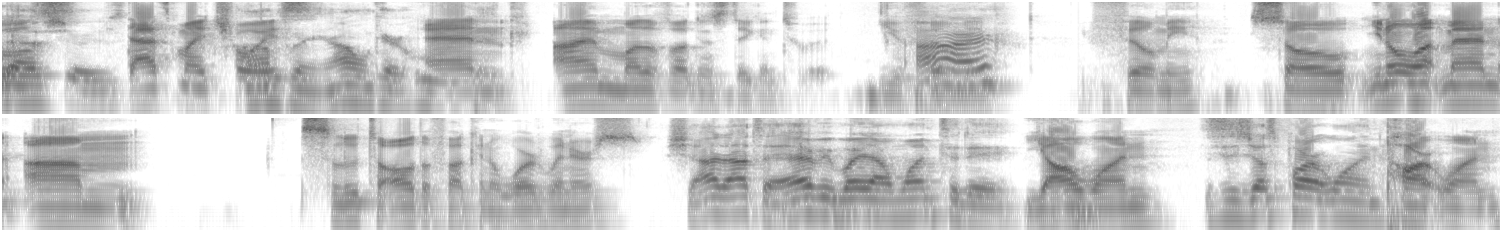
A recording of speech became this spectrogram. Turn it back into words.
guy. rules. That's. That's my I'm choice. playing. I don't care who. and. I'm motherfucking sticking to it. You feel Alright. me? You feel me? So you know what, man? Um, salute to all the fucking award winners. Shout out to everybody that won today. Y'all won This is just part one. part one.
